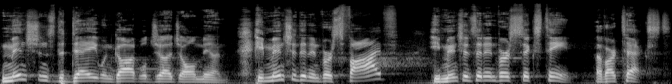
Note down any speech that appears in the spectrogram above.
mentions the day when God will judge all men. He mentioned it in verse 5, he mentions it in verse 16 of our text.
